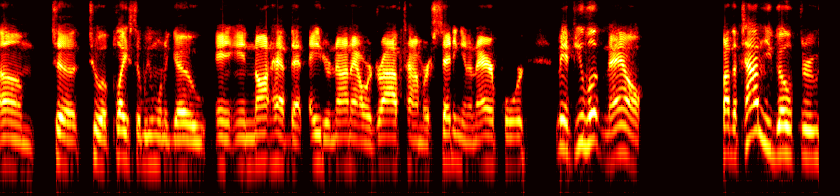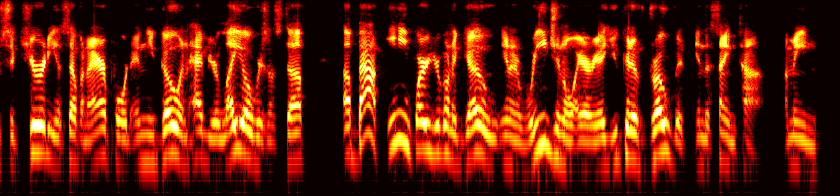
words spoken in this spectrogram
um, to to a place that we want to go and, and not have that eight or nine hour drive time or setting in an airport. I mean, if you look now, by the time you go through security and stuff in an airport and you go and have your layovers and stuff, about anywhere you're going to go in a regional area, you could have drove it in the same time. I mean,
